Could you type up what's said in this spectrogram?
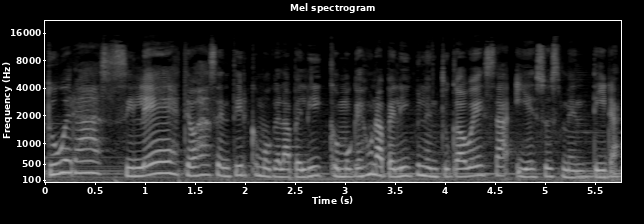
tú verás, si lees te vas a sentir como que, la peli como que es una película en tu cabeza y eso es mentira.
